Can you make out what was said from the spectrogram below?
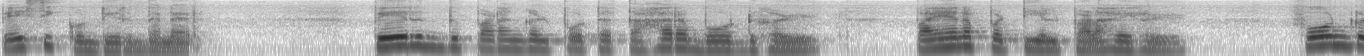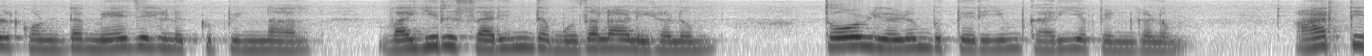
பேசிக்கொண்டிருந்தனர் பேருந்து படங்கள் போட்ட தகர போர்டுகள் பயணப்பட்டியல் பலகைகள் ஃபோன்கள் கொண்ட மேஜைகளுக்கு பின்னால் வயிறு சரிந்த முதலாளிகளும் தோல் எலும்பு தெரியும் கரிய பெண்களும். ஆர்த்தி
